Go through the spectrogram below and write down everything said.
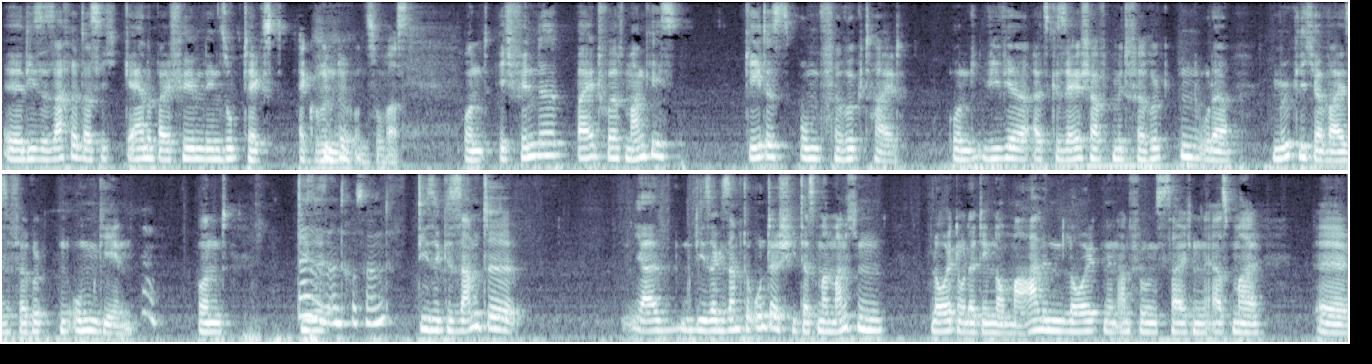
äh, diese Sache, dass ich gerne bei Filmen den Subtext ergründe und sowas. Und ich finde, bei 12 Monkeys geht es um Verrücktheit und wie wir als Gesellschaft mit Verrückten oder möglicherweise Verrückten umgehen. Hm. Und das diese, ist interessant. Diese gesamte, ja, dieser gesamte Unterschied, dass man manchen Leuten oder den normalen Leuten in Anführungszeichen erstmal äh,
